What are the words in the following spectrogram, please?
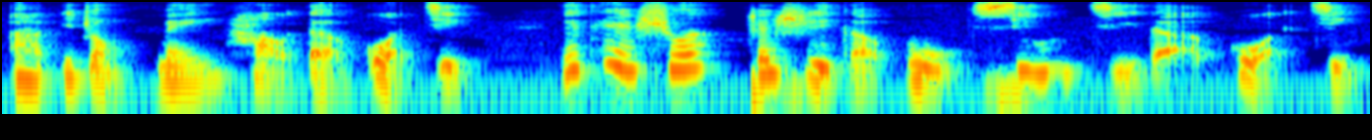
啊，一种美好的过境，也可以说这是一个五星级的过境。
